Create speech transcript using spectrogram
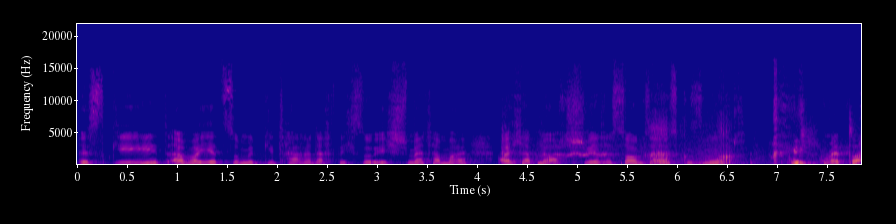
es geht, aber jetzt so mit Gitarre dachte ich so, ich schmetter mal. Aber ich habe mir auch schwere Songs ausgesucht. Ich schmetter.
